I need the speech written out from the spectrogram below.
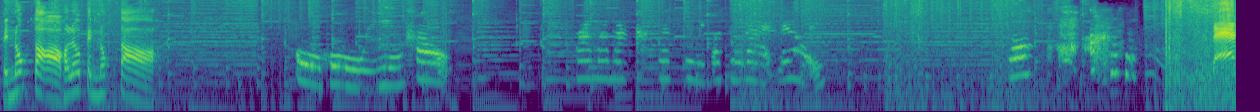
เป็นนกต่อเขาเรียกว่าเป็นนกต่อ โอ้โหยิงเข้า มามามาแค่ทีนี้ก็สู้ได้ไม่ไหวโอ้แตก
